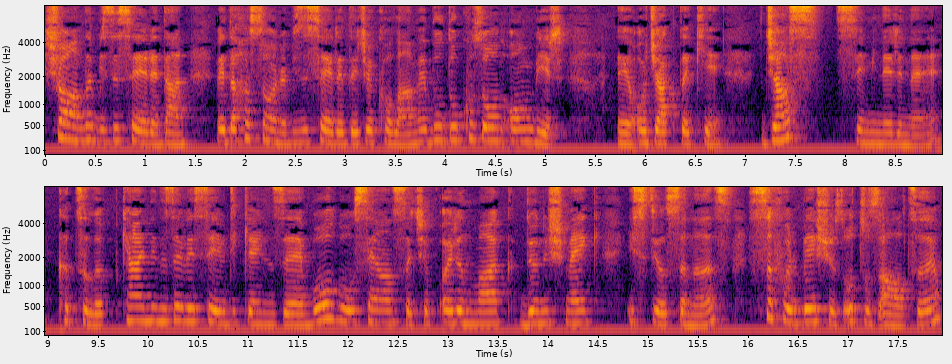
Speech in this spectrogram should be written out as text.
şu anda bizi seyreden ve daha sonra bizi seyredecek olan ve bu 9 10 11 e, Ocak'taki Jazz seminerine katılıp kendinize ve sevdiklerinize bol bol seans açıp arınmak, dönüşmek istiyorsanız 0536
